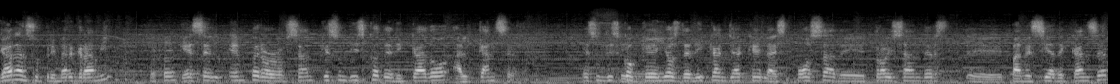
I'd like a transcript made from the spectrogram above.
ganan su primer Grammy que es el Emperor of Sun, que es un disco dedicado al cáncer. Es un disco Sí. que ellos dedican ya que la esposa de Troy Sanders eh, padecía de cáncer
